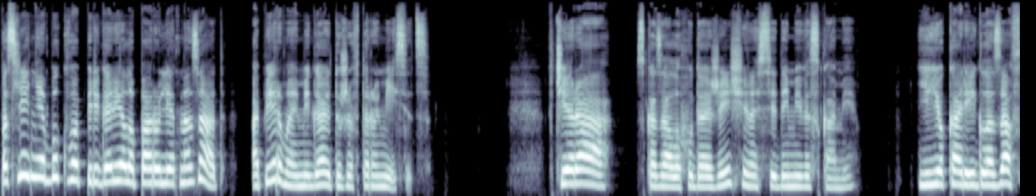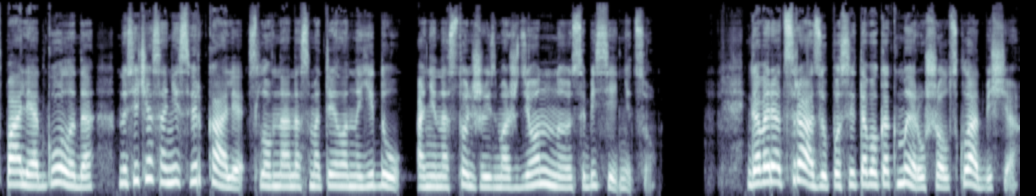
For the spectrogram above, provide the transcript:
Последняя буква перегорела пару лет назад, а первая мигает уже второй месяц. «Вчера», — сказала худая женщина с седыми висками. Ее карие глаза впали от голода, но сейчас они сверкали, словно она смотрела на еду, а не на столь же изможденную собеседницу. Говорят сразу после того, как мэр ушел с кладбища.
